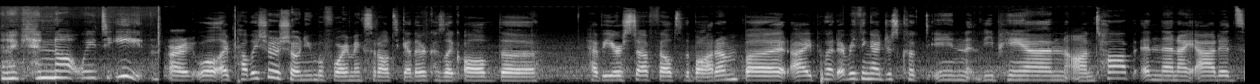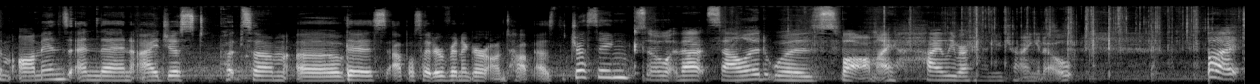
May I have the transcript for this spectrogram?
And I cannot wait to eat. All right, well, I probably should have shown you before I mix it all together because like all of the heavier stuff fell to the bottom. But I put everything I just cooked in the pan on top and then I added some almonds and then I just put some of this apple cider vinegar on top as the dressing. So that salad was bomb. I highly recommend you trying it out. But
